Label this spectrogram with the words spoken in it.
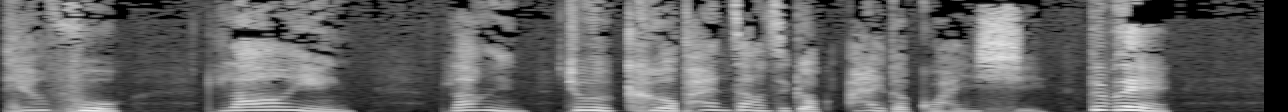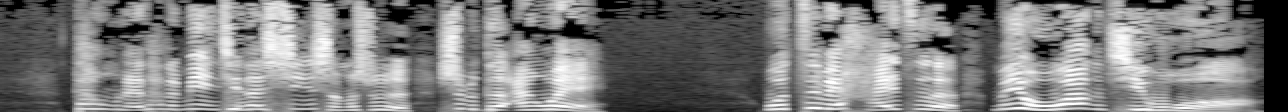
天父 longing longing 就是渴盼这样子一个爱的关系，对不对？当我们来他的面前，他心什么是是不是得安慰？我这位孩子没有忘记我，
